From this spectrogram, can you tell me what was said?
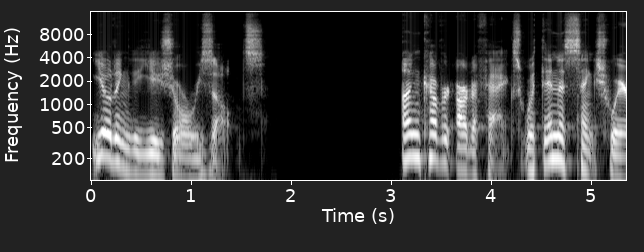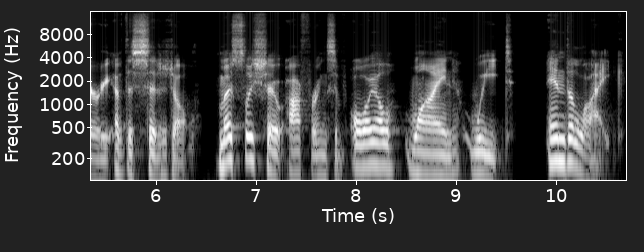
yielding the usual results. Uncovered artifacts within a sanctuary of the citadel mostly show offerings of oil, wine, wheat, and the like,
